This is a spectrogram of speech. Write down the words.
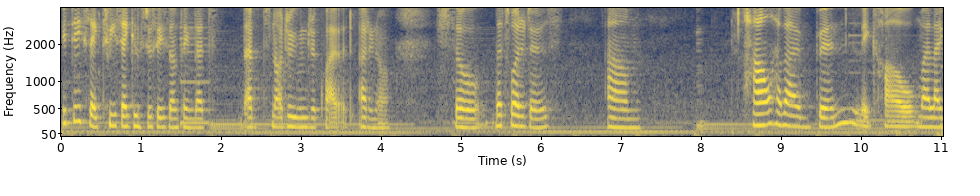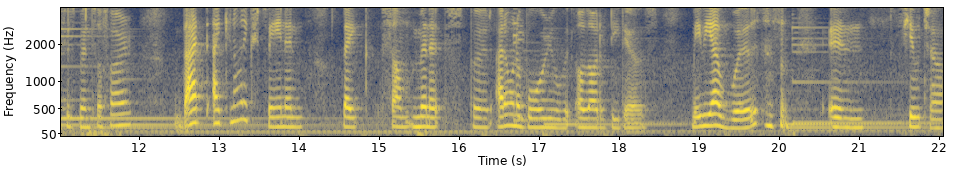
it takes like three seconds to say something that's that's not even required. I don't know. So that's what it is. Um, how have I been? Like how my life has been so far? That I cannot explain in like some minutes, but I don't want to bore you with a lot of details. Maybe I will in future,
